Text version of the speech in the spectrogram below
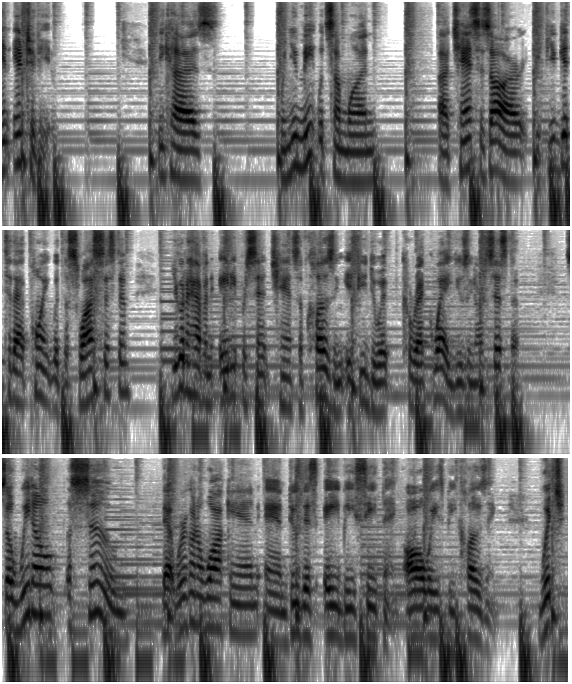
an interview because when you meet with someone, uh, chances are if you get to that point with the SWA system, you're going to have an 80% chance of closing if you do it correct way using our system. So we don't assume that we're going to walk in and do this ABC thing, always be closing, which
